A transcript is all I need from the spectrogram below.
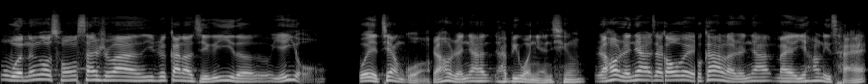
我能够从三十万一直干到几个亿的也有，我也见过。然后人家还比我年轻，然后人家在高位不干了，人家买银行理财，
